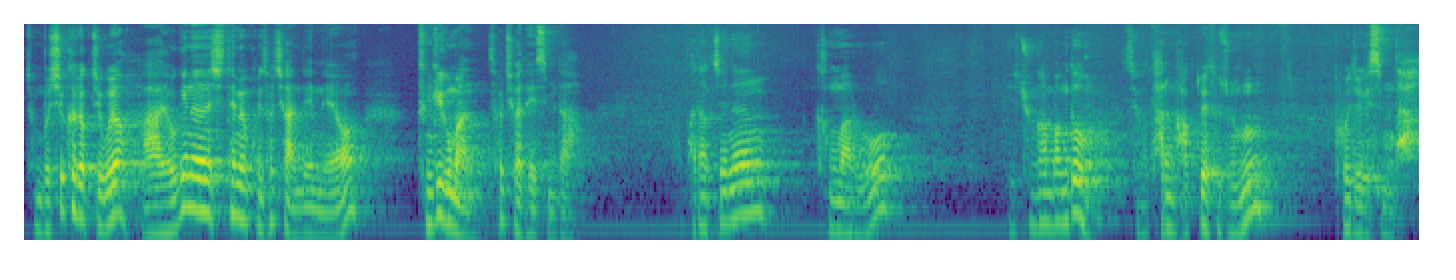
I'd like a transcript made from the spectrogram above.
전부 실크 벽지고요. 아 여기는 시스템 에어컨이 설치가 안 되어 있네요. 등기구만 설치가 되어 있습니다. 바닥재는 강마루. 이 중간방도 제가 다른 각도에서 좀 보여드리겠습니다.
